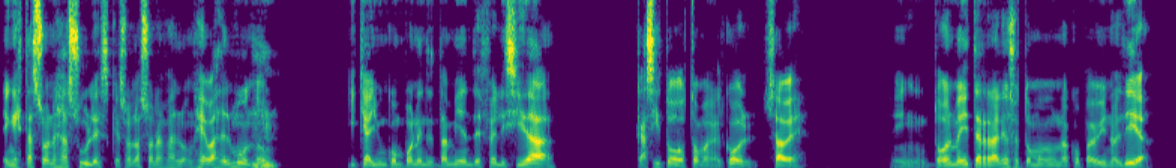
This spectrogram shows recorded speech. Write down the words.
en estas zonas azules, que son las zonas más longevas del mundo, y que hay un componente también de felicidad, casi todos toman alcohol, ¿sabes? En todo el Mediterráneo se toma una copa de vino al día.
